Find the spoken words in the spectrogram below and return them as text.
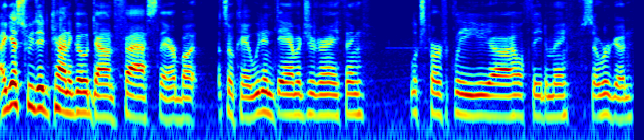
I guess we did kind of go down fast there, but it's okay. We didn't damage it or anything. Looks perfectly uh, healthy to me, so we're good.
